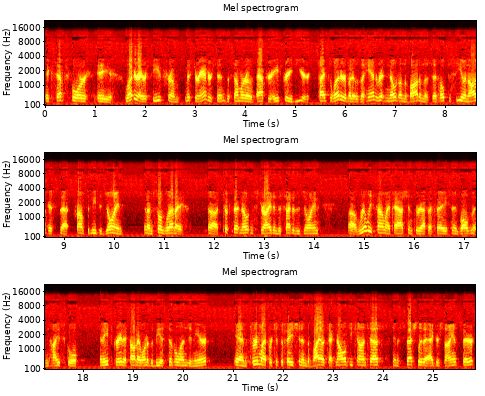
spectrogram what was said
except for a letter I received from Mr. Anderson the summer of after eighth grade year. Typed letter, but it was a handwritten note on the bottom that said, Hope to see you in August, that prompted me to join. And I'm so glad I uh, took that note in stride and decided to join. Uh, really found my passion through FFA and involvement in high school. In eighth grade, I thought I wanted to be a civil engineer and through my participation in the biotechnology contest and especially the agri-science fair,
